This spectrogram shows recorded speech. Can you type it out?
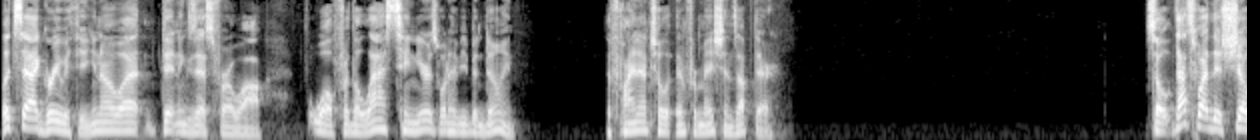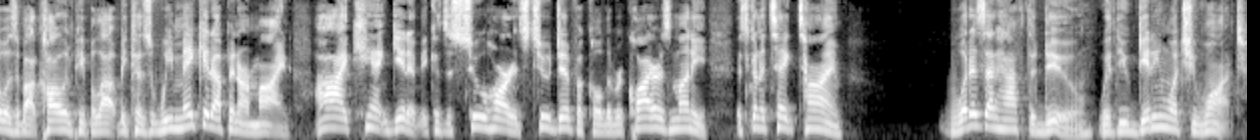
let's say I agree with you, you know what? Didn't exist for a while. Well, for the last 10 years, what have you been doing? The financial information's up there. So that's why this show is about calling people out because we make it up in our mind. Oh, I can't get it because it's too hard. It's too difficult. It requires money. It's going to take time. What does that have to do with you getting what you want?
